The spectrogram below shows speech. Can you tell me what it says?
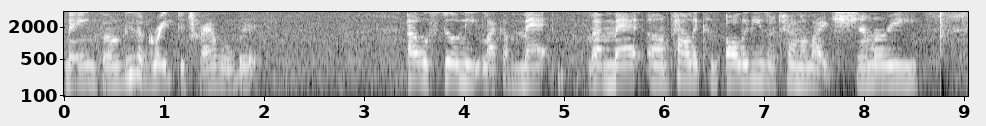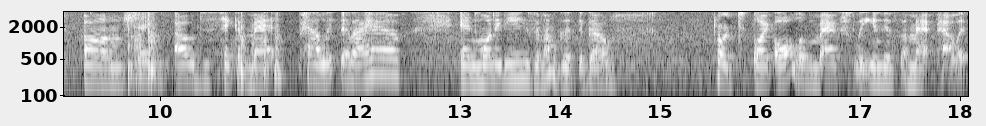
names on them. these are great to travel with I will still need like a matte a matte um, palette because all of these are kind of like shimmery um, shades. I would just take a matte palette that I have and one of these and I'm good to go. Or like all of them actually in this a matte palette.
